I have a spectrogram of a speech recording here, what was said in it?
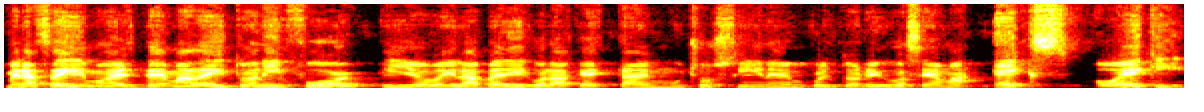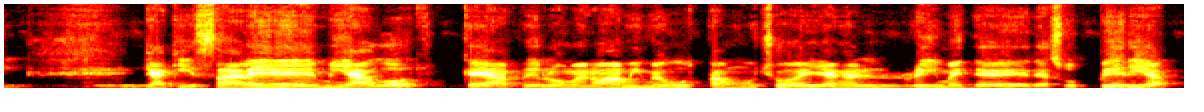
Mira, seguimos el tema de A24 y yo vi la película que está en muchos cines en Puerto Rico que se llama X o X que aquí sale Mia Goth, que por lo menos a mí me gusta mucho ella en el remake de, Suspiria.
